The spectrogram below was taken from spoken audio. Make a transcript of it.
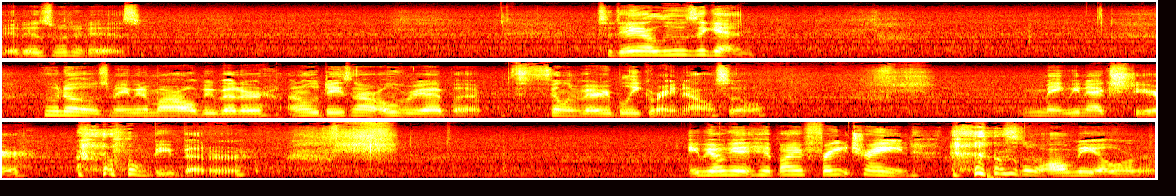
It is what it is. Today I lose again. Who knows? Maybe tomorrow will be better. I know the day's not over yet, but I'm feeling very bleak right now, so maybe next year will be better. Maybe I'll get hit by a freight train. so I'll be over.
